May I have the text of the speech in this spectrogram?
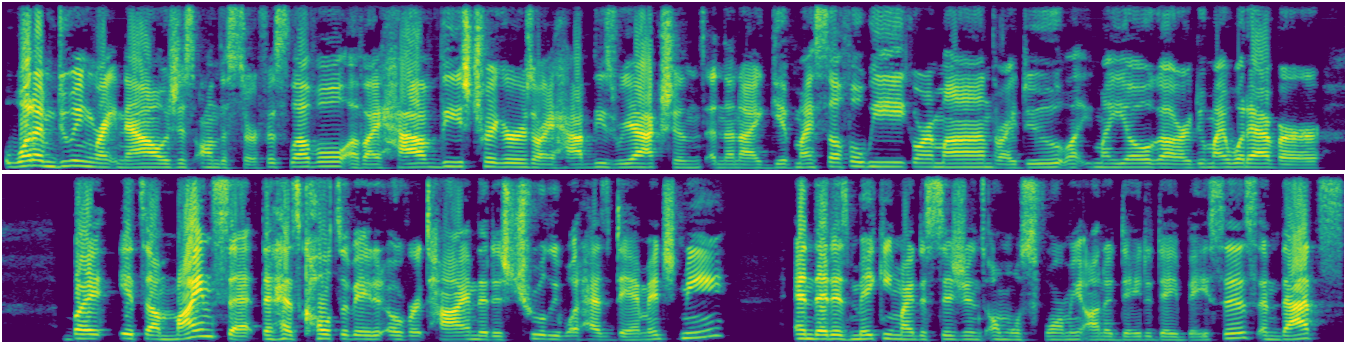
what I'm doing right now is just on the surface level of I have these triggers or I have these reactions, and then I give myself a week or a month, or I do like my yoga or I do my whatever. But it's a mindset that has cultivated over time that is truly what has damaged me and that is making my decisions almost for me on a day-to-day basis. And that's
